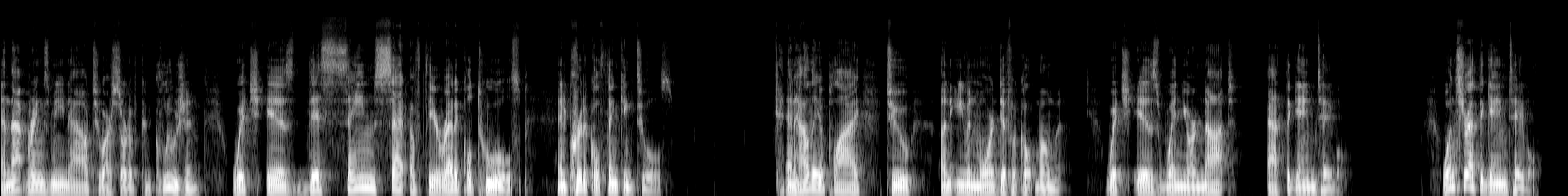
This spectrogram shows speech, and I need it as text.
And that brings me now to our sort of conclusion, which is this same set of theoretical tools and critical thinking tools and how they apply to an even more difficult moment, which is when you're not at the game table. Once you're at the game table,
